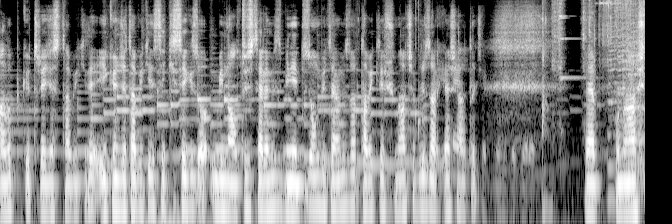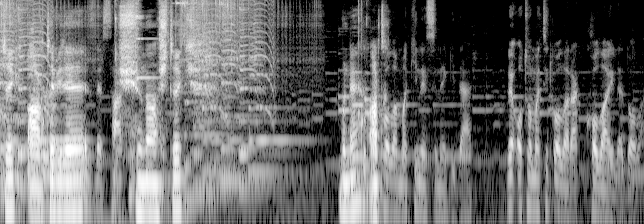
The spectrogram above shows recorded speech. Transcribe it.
alıp götüreceğiz tabii ki de. İlk önce tabii ki 88 o- 1600 TL'miz, 1711 TL'miz var. Tabii ki de şunu açabiliriz arkadaşlar artık. Ve bunu açtık. Artı bir de şunu açtık. Bu ne? Artık makinesine gider ve otomatik olarak kola ile dolar.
